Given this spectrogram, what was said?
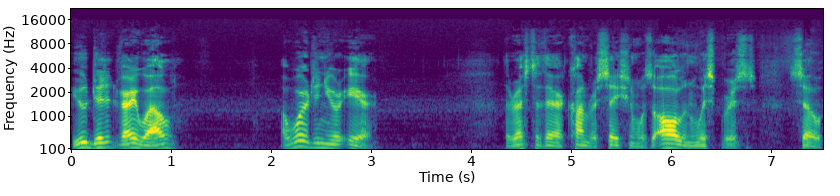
you did it very well. A word in your ear. The rest of their conversation was all in whispers, so,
